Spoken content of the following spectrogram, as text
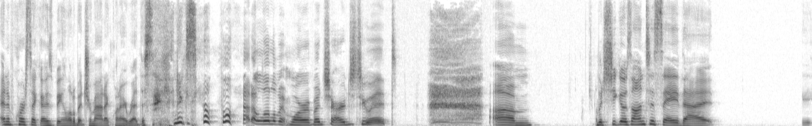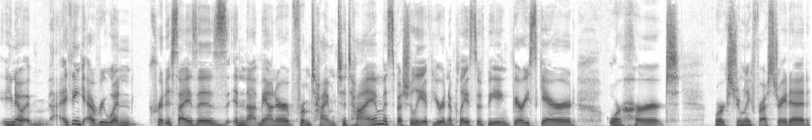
And of course, like I was being a little bit dramatic when I read the second example, had a little bit more of a charge to it. Um, but she goes on to say that you know, I think everyone criticizes in that manner from time to time, especially if you're in a place of being very scared or hurt or extremely frustrated.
